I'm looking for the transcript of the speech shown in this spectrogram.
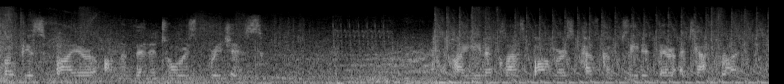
Focus fire on the Venator's bridges. Hyena-class bombers have completed their attack run.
